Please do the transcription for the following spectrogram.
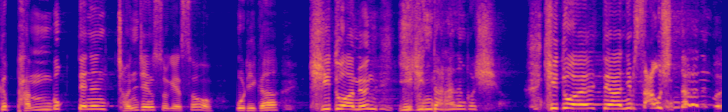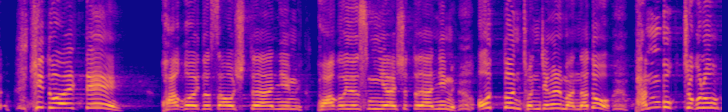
그 반복되는 전쟁 속에서 우리가 기도하면 이긴다라는 것이요. 기도할 때 하나님 싸우신다라는 거예요. 기도할 때 과거에도 싸우셨던 하나님, 과거에도 승리하셨던 하나님, 어떤 전쟁을 만나도 반복적으로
